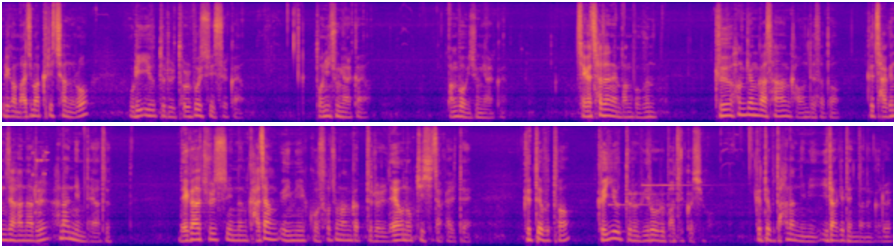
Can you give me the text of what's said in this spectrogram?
우리가 마지막 크리스천으로 우리 이웃들을 돌볼 수 있을까요? 돈이 중요할까요? 방법이 중요할까요? 제가 찾아낸 방법은 그 환경과 상황 가운데서도 그 작은 자 하나를 하나님 대하듯 내가 줄 수 있는 가장 의미 있고 소중한 것들을 내어놓기 시작할 때 그때부터 그 이웃들은 위로를 받을 것이고 그때부터 하나님이 일하게 된다는 것을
